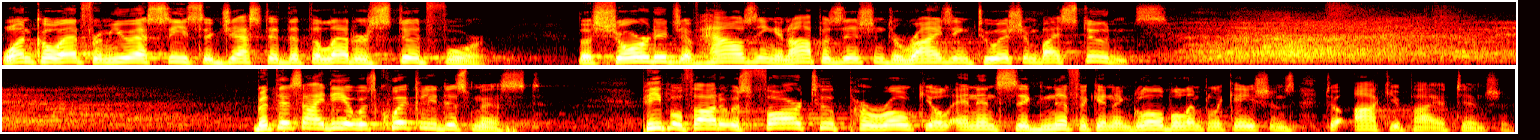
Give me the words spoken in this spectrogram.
One co ed from USC suggested that the letter stood for the shortage of housing in opposition to rising tuition by students. But this idea was quickly dismissed. People thought it was far too parochial and insignificant in global implications to occupy attention.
